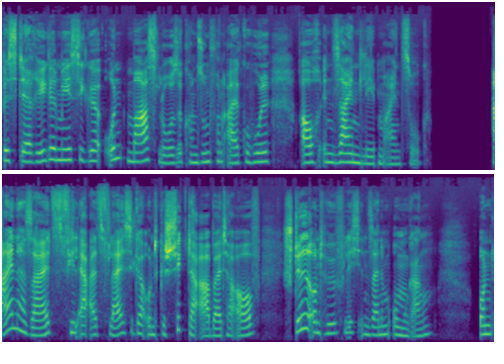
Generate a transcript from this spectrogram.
bis der regelmäßige und maßlose Konsum von Alkohol auch in sein Leben einzog. Einerseits fiel er als fleißiger und geschickter Arbeiter auf, still und höflich in seinem Umgang, und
